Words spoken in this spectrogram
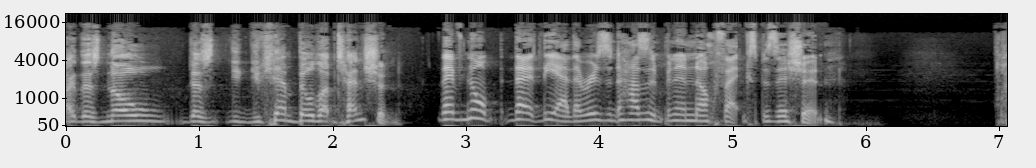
Like there's no there's you, you can't build up tension. They've not. Yeah, there isn't. Hasn't been enough exposition.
